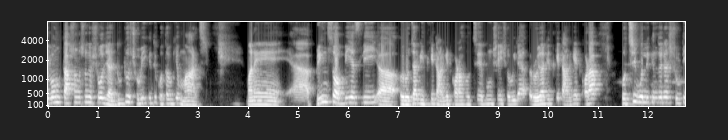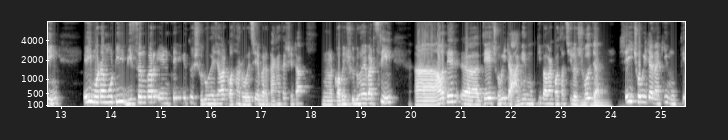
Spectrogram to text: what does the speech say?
এবং তার সঙ্গে সঙ্গে সোলজার দুটো ছবি কিন্তু কোথাও গিয়ে মার্চ মানে প্রিন্স অবভিয়াসলি রোজার ঈদকে টার্গেট করা হচ্ছে এবং সেই ছবিটা রোজার ঈদকে টার্গেট করা হচ্ছে বললে কিন্তু এটা শুটিং এই মোটামুটি ডিসেম্বর এন্ড থেকে কিন্তু শুরু হয়ে যাওয়ার কথা রয়েছে। এবার দেখাতে সেটা কবে শুরু হয়। বাট স্টিল আমাদের যে ছবিটা আগে মুক্তি পাওয়ার কথা ছিল সোলজার, সেই ছবিটা নাকি মুক্তি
